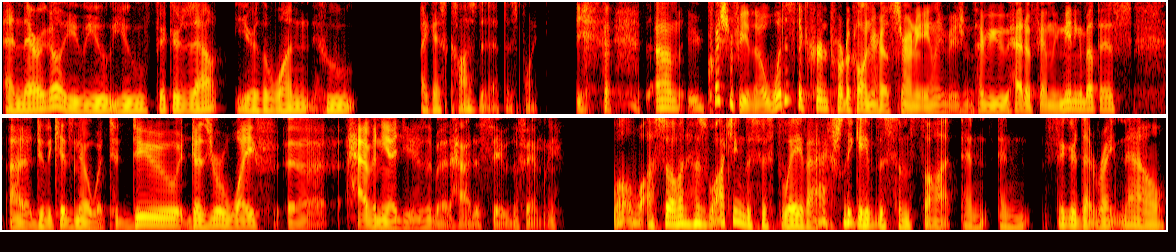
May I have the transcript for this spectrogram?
And there we go. You you you figured it out. You're the one who, I guess, caused it at this point. Yeah. Um, question for you though: What is the current protocol in your house surrounding alien invasions? Have you had a family meeting about this? Uh, do the kids know what to do? Does your wife uh, have any ideas about how to save the family? Well, so when I was watching the Fifth Wave, I actually gave this some thought and and figured that right now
